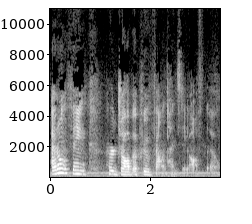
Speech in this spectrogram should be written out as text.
I don't think her job approved Valentine's Day off though,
